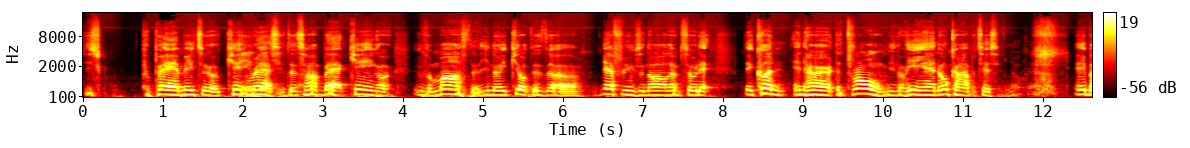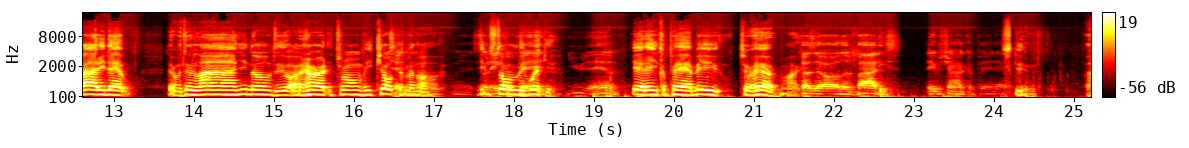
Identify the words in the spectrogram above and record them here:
just compared me to King, King Ratchet, Richard. this humpback king. Or he was a monster. You know, he killed his uh, nephews and all them, so that they couldn't inherit the throne. You know, he had no competition. Okay. Anybody that that was in line, you know, to inherit the throne, he killed them and all. He So was totally wicked. You to him Yeah, they compared me to him. Right? because of all the bodies. They was trying to compare that. Excuse me.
